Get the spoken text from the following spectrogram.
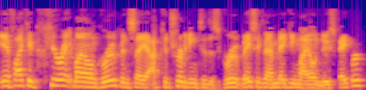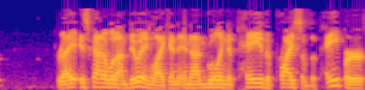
if I could curate my own group and say I'm contributing to this group, basically I'm making my own newspaper, right? It's kind of what I'm doing. Like, and, and I'm willing to pay the price of the paper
